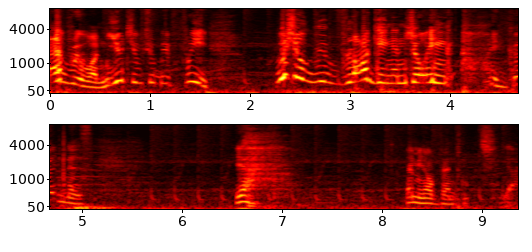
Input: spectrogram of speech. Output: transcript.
everyone. YouTube should be free. We should be vlogging and showing. Oh my goodness. Yeah. Let me not vent much. Yeah,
